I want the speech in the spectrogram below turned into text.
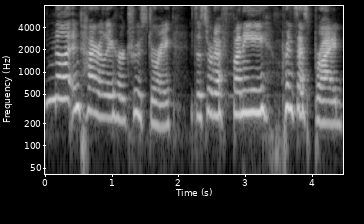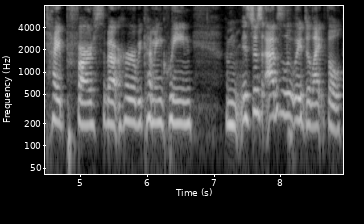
not entirely her true story. It's a sort of funny Princess Bride type farce about her becoming queen. Um, it's just absolutely delightful.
